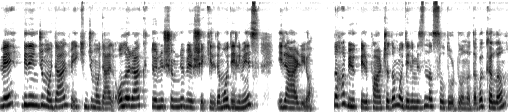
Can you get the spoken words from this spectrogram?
Ve birinci model ve ikinci model olarak dönüşümlü bir şekilde modelimiz ilerliyor. Daha büyük bir parçada modelimizin nasıl durduğuna da bakalım.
